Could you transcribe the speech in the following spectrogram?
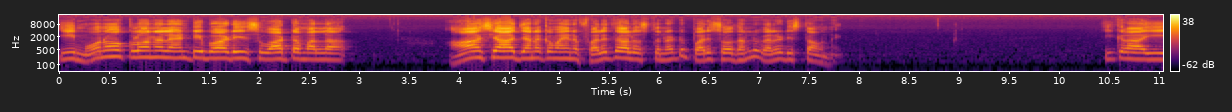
ఈ మోనోక్లోనల్ యాంటీబాడీస్ వాడటం వల్ల ఆశాజనకమైన ఫలితాలు వస్తున్నట్టు పరిశోధనలు వెల్లడిస్తూ ఉన్నాయి. ఇక ఈ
